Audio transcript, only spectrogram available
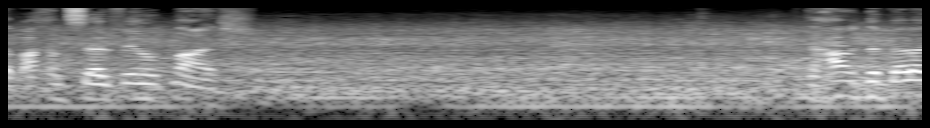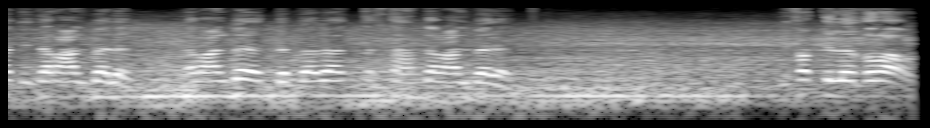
7 5 2012 اقتحام الدبابات يدار على البلد. دار البلد دبابات تقتحم دار البلد. يفك الإضراب.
